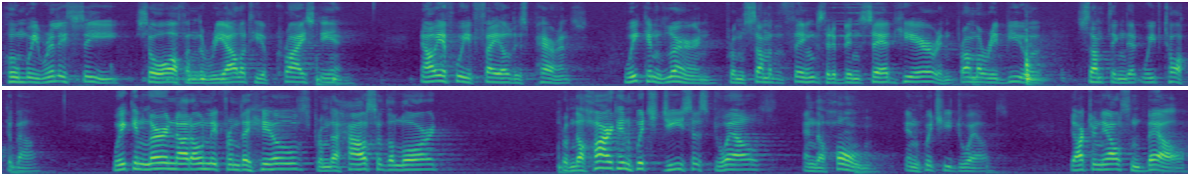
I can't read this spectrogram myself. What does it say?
whom we really see so often the reality of Christ in. Now, if we've failed as parents, we can learn from some of the things that have been said here and from a review of something that we've talked about. We can learn not only from the hills, from the house of the Lord, from the heart in which Jesus dwells, and the home in which he dwells. Dr. Nelson Bell,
